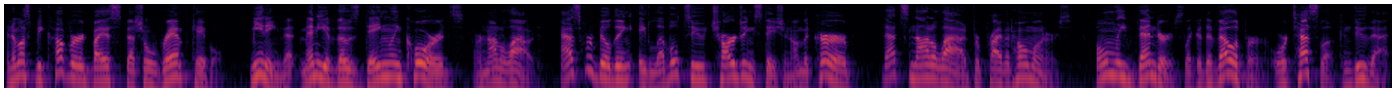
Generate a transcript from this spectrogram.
and it must be covered by a special ramp cable meaning that many of those dangling cords are not allowed. As for building a level 2 charging station on the curb, that's not allowed for private homeowners. Only vendors like a developer or Tesla can do that.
